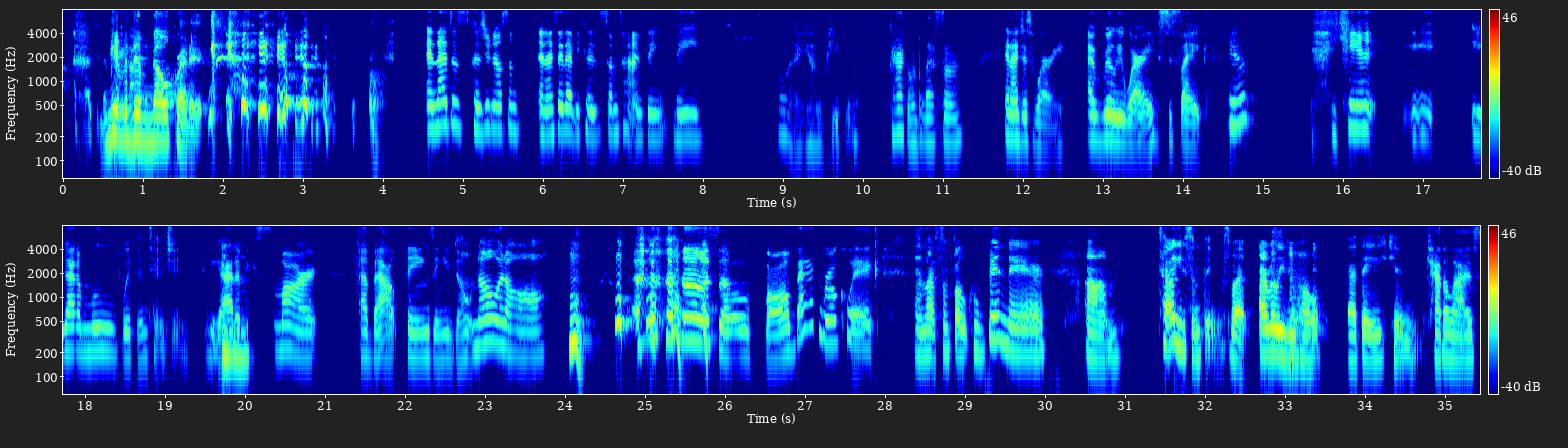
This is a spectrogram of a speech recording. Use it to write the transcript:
Giving them no credit. And that just because you know some, and I say that because sometimes they they, oh, they're young people. God gonna bless them, and I just worry. I really worry. It's just like, yeah, you can't. You, you got to move with intention. You got to mm-hmm. be smart about things and you don't know it all. So fall back real quick and let some folk who've been there um, tell you some things. But I really do mm-hmm. hope that they can catalyze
